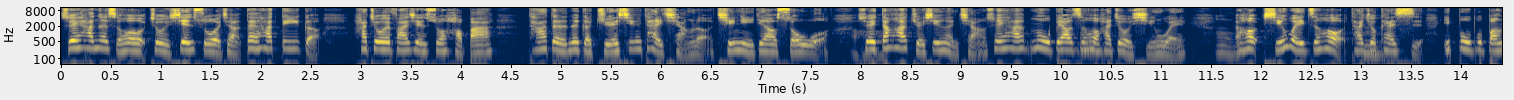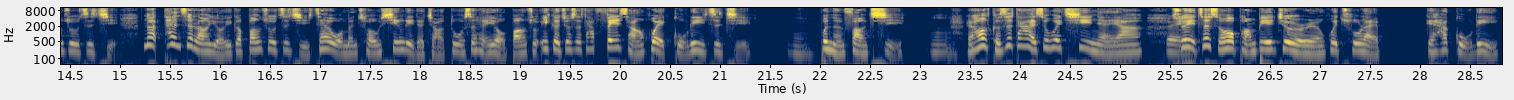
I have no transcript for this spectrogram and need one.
所以他那时候就先说这样，但是他第一个，他就会发现说，好吧。他的那个决心太强了，请你一定要收我。所以当他决心很强，所以他目标之后，他就有行为。嗯，然后行为之后，他就开始一步步帮助自己。那炭治郎有一个帮助自己，在我们从心理的角度是很有帮助。一个就是他非常会鼓励自己，嗯，不能放弃，嗯。然后可是他还是会气馁呀，所以这时候旁边就有人会出来给他鼓励，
